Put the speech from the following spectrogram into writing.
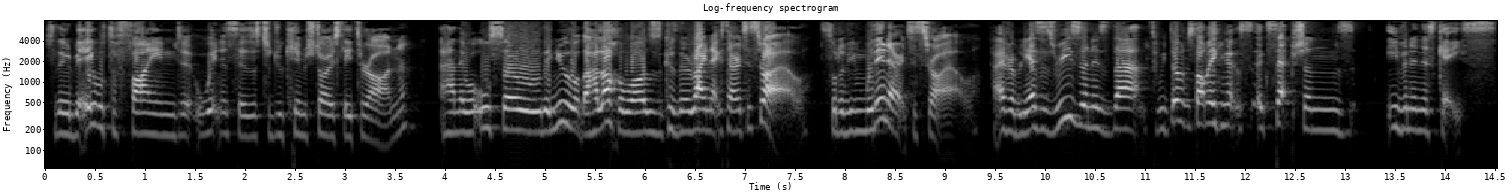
so they would be able to find witnesses to do Kim shtoris later on. And they were also, they knew what the halacha was because they were right next to Eretz Israel, sort of even within Eretz Israel. However, Eliezer's reason is that we don't start making ex- exceptions even in this case.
